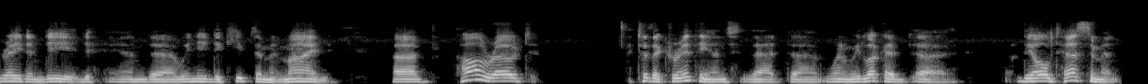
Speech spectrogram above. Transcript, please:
great indeed, and uh, we need to keep them in mind. Uh, Paul wrote to the Corinthians that uh, when we look at uh, the Old Testament,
